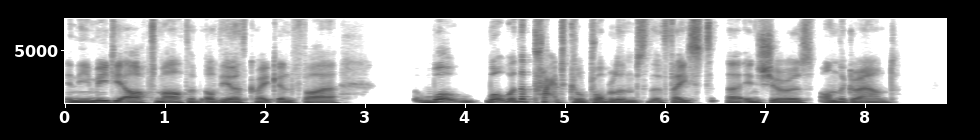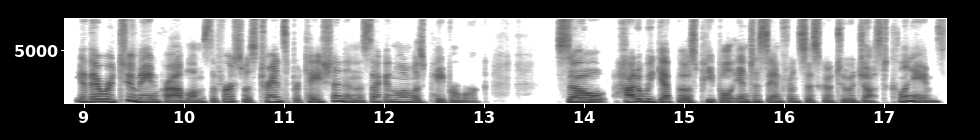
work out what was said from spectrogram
in the immediate aftermath of, of the earthquake and fire what what were the practical problems that faced uh, insurers on the ground? Yeah, there were two main problems. The first was transportation, and the second one was paperwork. So, how do we get those people into San Francisco to adjust claims?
